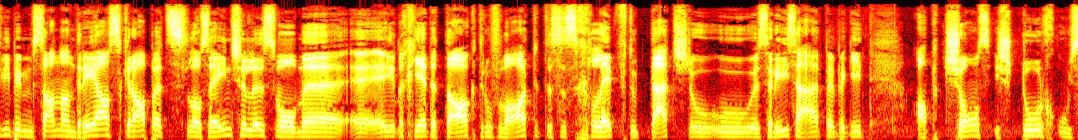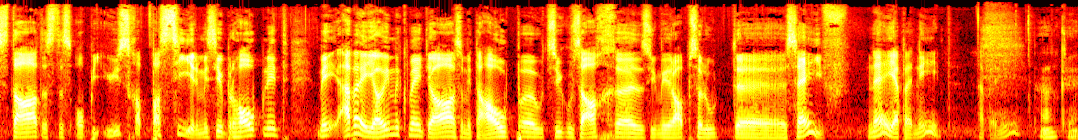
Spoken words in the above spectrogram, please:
wie beim San Andreas Graben zu Los Angeles, wo man äh, eigentlich jeden Tag darauf wartet, dass es klebt und tätscht und, und ein riesen Erdbeben gibt. Aber die Chance ist durchaus da, dass das auch bei uns kann passieren kann. Wir sind überhaupt nicht, wir, eben, ich habe immer gemeint, ja, also mit Alpen und Zeug und Sachen sind wir absolut äh, safe. Nein, eben nicht. Eben nicht. Okay.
